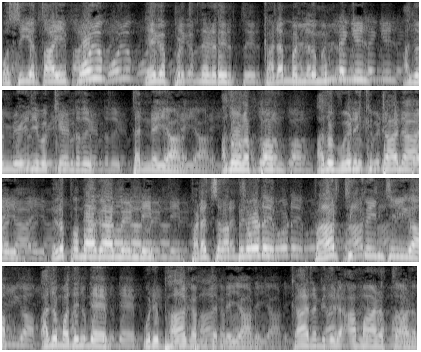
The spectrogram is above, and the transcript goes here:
വസീയത്തായി പോലും രേഖപ്പെടുത്തുന്നിടത്ത് കടം വല്ലതും ഉണ്ടെങ്കിൽ അതും എഴുതി വെക്കേണ്ടത് തന്നെയാണ്. അതോടൊപ്പം അത് വീട് കിട്ടാനായി എളുപ്പമാകാൻ വേണ്ടി പടച്ചിറപ്പിനോട് പ്രാർത്ഥിക്കുകയും ചെയ്യുക. അതും അതിന്റെ ഒരു ഭാഗം തന്നെയാണ്. കാരണം ഇതൊരു അമാനത്താണ്.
